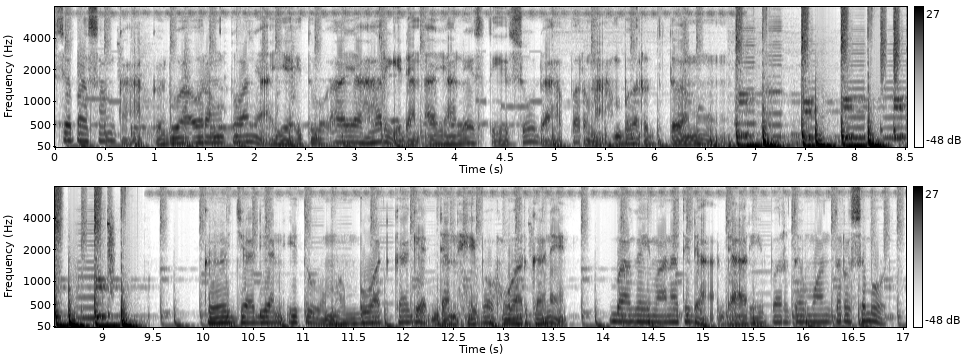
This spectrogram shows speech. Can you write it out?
siapa sangka kedua orang tuanya yaitu ayah Hari dan ayah Lesti sudah pernah bertemu. Kejadian itu membuat kaget dan heboh warganet. Bagaimana tidak dari pertemuan tersebut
